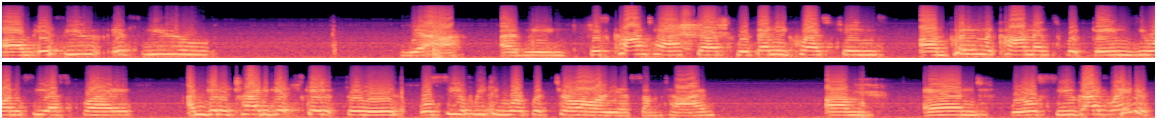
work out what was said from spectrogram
Um, if you, if you, yeah, I mean, just contact us with any questions. Um, put in the comments what games you want to see us play. I'm gonna try to get Skate 3. We'll see if we can work with Terraria sometime. Um, and we'll see you guys later.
